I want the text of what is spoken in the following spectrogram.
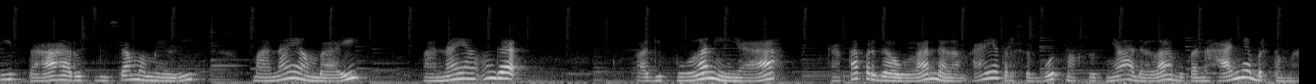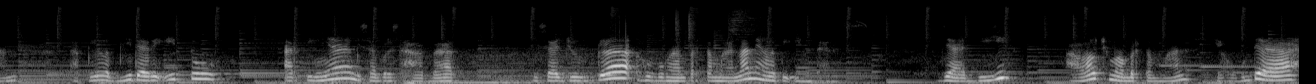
kita harus bisa memilih mana yang baik, mana yang enggak. Lagi pula nih ya, kata pergaulan dalam ayat tersebut maksudnya adalah bukan hanya berteman, tapi lebih dari itu. Artinya bisa bersahabat, bisa juga hubungan pertemanan yang lebih intens. Jadi, kalau cuma berteman, ya udah,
